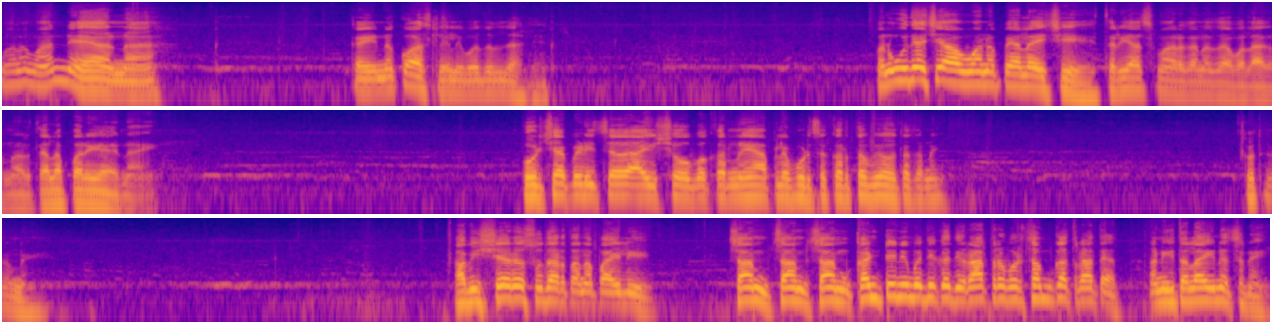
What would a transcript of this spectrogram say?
मला मान्य आहे अण्णा. काही नको असलेले बदल झाले पण उद्याची आव्हानं पेलायची तर याच मार्गानं जावं लागणार. त्याला पर्याय नाही. पुढच्या पिढीचं आयुष्य उभं करणं हे आपल्या पुढचं कर्तव्य होतं का नाही? होतं का नाही? आम्ही शहरं सुधारताना पाहिली. चाम चाम चाम कंटिन्यूमध्ये कधी रात्रभर चमकत राहतात. आणि इथं लाईनच नाही.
